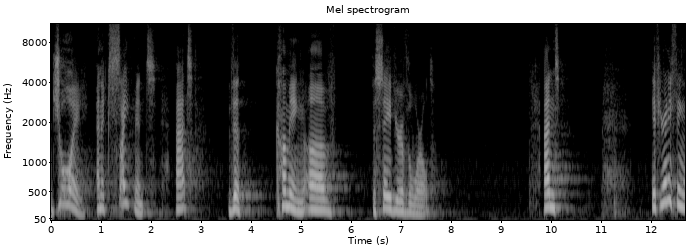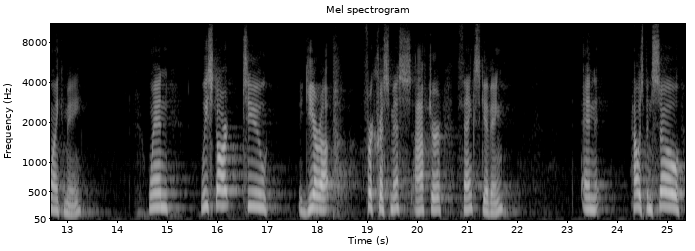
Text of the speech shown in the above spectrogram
Joy and excitement at the coming of the Savior of the world. And if you're anything like me, when we start to gear up for Christmas after Thanksgiving and how it's been so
